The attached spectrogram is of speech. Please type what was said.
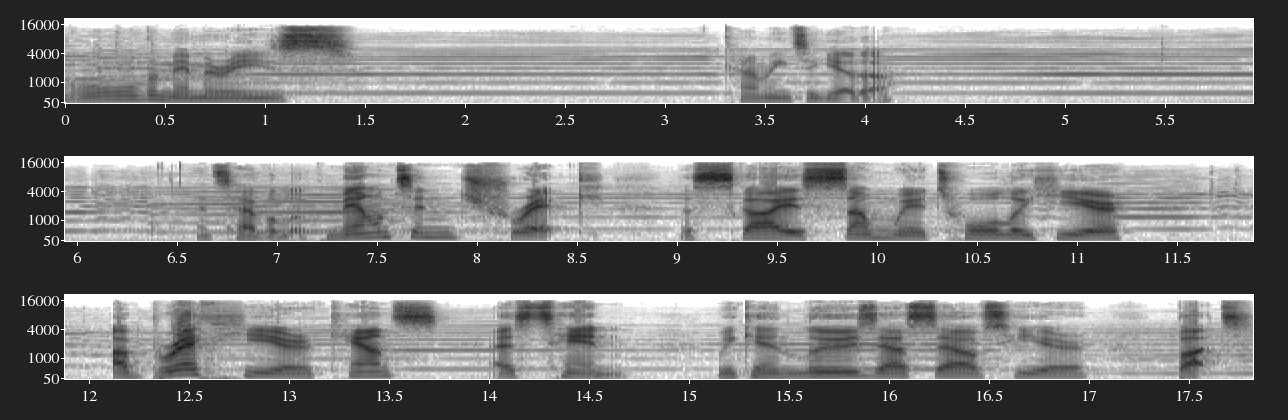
All the memories coming together. Let's have a look. Mountain Trek. The sky is somewhere taller here. A breath here counts as 10. We can lose ourselves here, but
